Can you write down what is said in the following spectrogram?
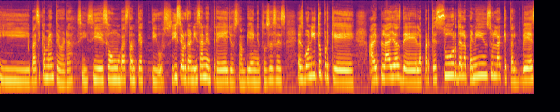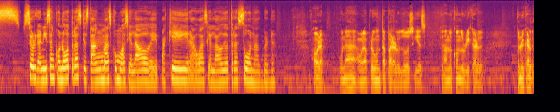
y básicamente, ¿verdad? Sí, sí, son bastante activos y se organizan entre ellos también. Entonces es, es bonito porque hay playas de la parte sur de la península que tal vez se organizan con otras que están más como hacia el lado de Paquera o hacia el lado de otras zonas, ¿verdad? Ahora, una, una pregunta para los dos y es, empezando con don Ricardo. Don Ricardo,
